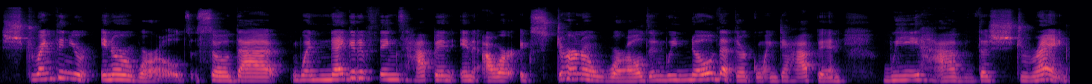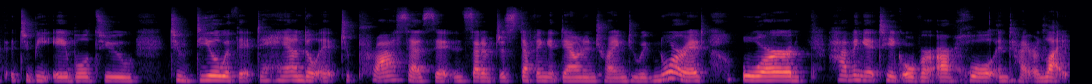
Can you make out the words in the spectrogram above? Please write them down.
strengthen your inner world so that when negative things happen in our external world, and we know that they're going to happen, we have the strength to be able to to deal with it to handle it to process it instead of just stuffing it down and trying to ignore it or having it take over our whole entire life.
